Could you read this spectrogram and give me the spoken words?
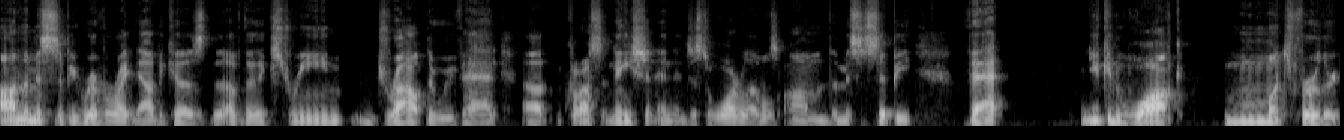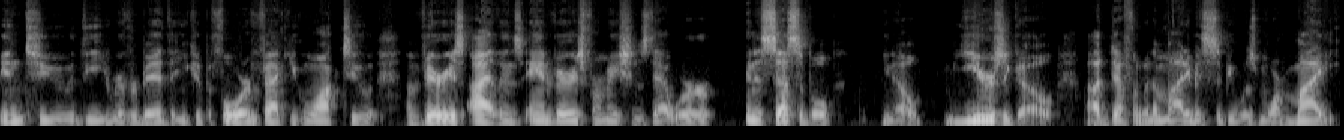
on the Mississippi River right now because of the extreme drought that we've had uh, across the nation and then just the water levels on the Mississippi that you can walk much further into the riverbed than you could before. In fact, you can walk to uh, various islands and various formations that were inaccessible you know, years ago, uh, definitely when the mighty Mississippi was more mighty.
